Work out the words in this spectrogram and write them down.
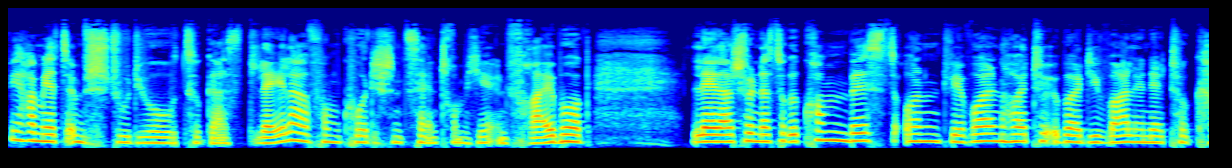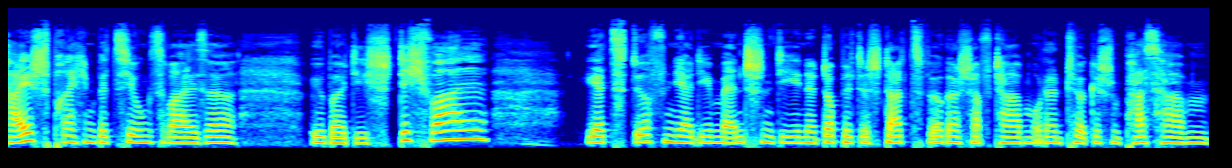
Wir haben jetzt im Studio zu Gast Leila vom Kurdischen Zentrum hier in Freiburg. Leila, schön, dass du gekommen bist und wir wollen heute über die Wahl in der Türkei sprechen, beziehungsweise über die Stichwahl. Jetzt dürfen ja die Menschen, die eine doppelte Staatsbürgerschaft haben oder einen türkischen Pass haben,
